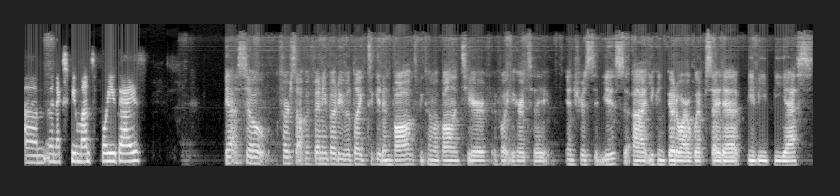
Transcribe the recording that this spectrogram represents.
um, in the next few months for you guys. Yeah, so first off, if anybody would like to get involved, become a volunteer, if, if what you heard today interested you, so, uh, you can go to our website at bbbsbc.org.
